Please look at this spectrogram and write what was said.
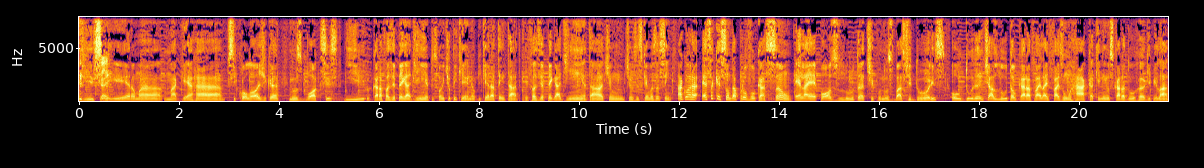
existe aí era uma, uma guerra psicológica nos boxes e o cara fazia pegadinha, principalmente o Piquet, né? O Piquet era atentado. Ele fazia pegadinha e tal, tinha, um, tinha uns esquemas assim. Agora, essa questão da provocação, ela é pós-luta, tipo, nos bastidores, ou durante a luta o cara vai lá e faz um haka, que nem os caras do rugby lá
